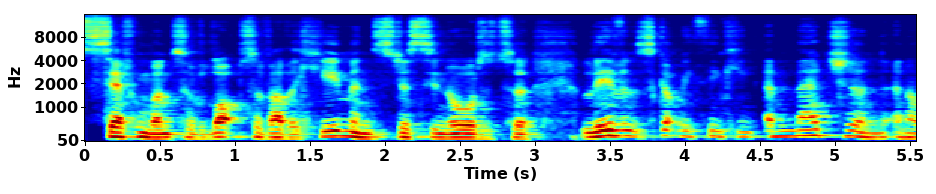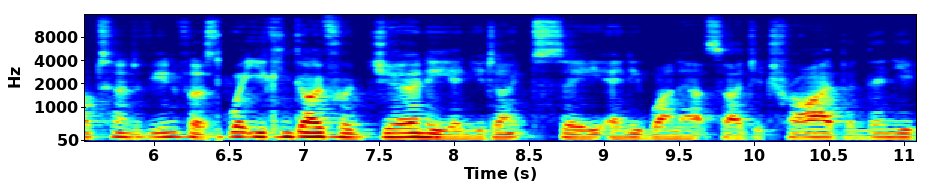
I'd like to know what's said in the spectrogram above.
settlements of lots of other humans just in order to live. And it's got me thinking imagine an alternative universe where you can go for a journey and you don't see anyone outside your tribe and then you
